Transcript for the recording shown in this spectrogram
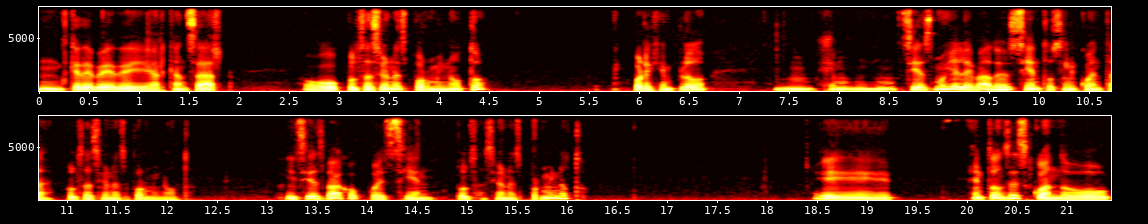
mm, que debe de alcanzar o pulsaciones por minuto, por ejemplo, si es muy elevado es 150 pulsaciones por minuto y si es bajo pues 100 pulsaciones por minuto. Eh, entonces cuando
